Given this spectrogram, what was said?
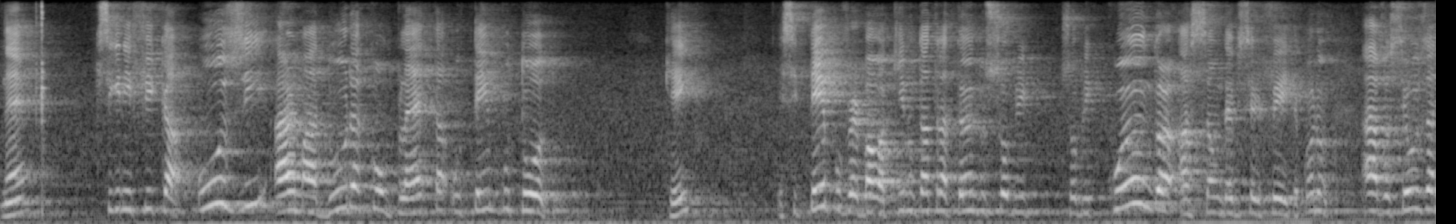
né? Que significa use a armadura completa o tempo todo, ok? Esse tempo verbal aqui não está tratando sobre, sobre quando a ação deve ser feita, quando ah, você usa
